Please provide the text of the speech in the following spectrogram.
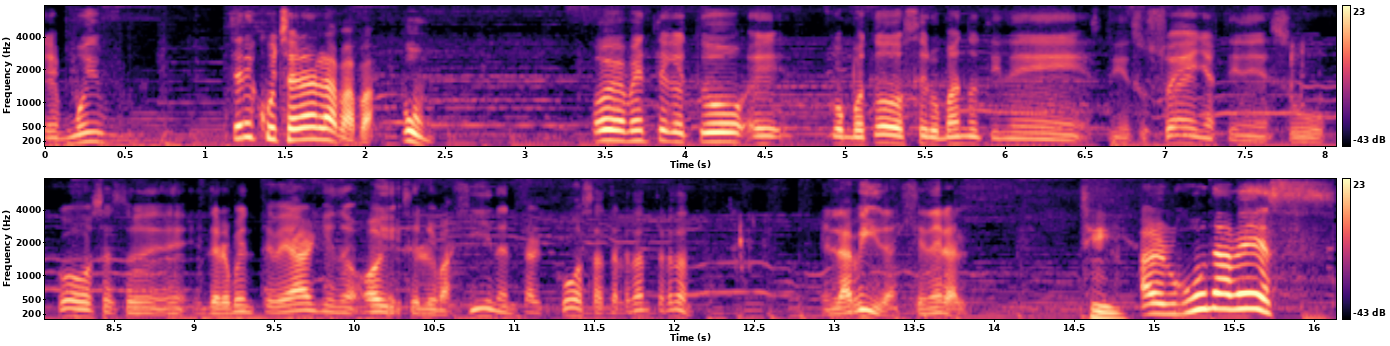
Es muy. Se le escuchará a la papa. ¡Pum! Obviamente que tú, eh, como todo ser humano, tiene, tiene sus sueños, tiene sus cosas. eh, de repente ve a alguien, hoy se lo imagina en tal cosa, tal, tal, tal, tal. En la vida en general. Sí. ¿Alguna vez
